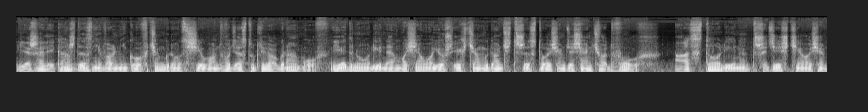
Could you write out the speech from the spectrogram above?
Jeżeli każdy z niewolników ciągnął z siłą 20 kg, jedną linę musiało już ich ciągnąć 382, a Stolin 38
